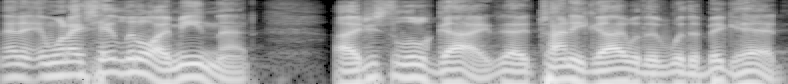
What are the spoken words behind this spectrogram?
And, and when I say little, I mean that. Uh, just a little guy, a tiny guy with a, with a big head.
